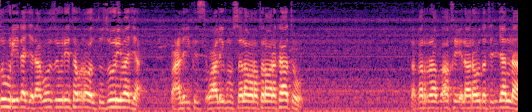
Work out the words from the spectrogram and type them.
zuhriidha jedha aboo zuhrii ta'uun ooltu zuhrii maja وعليكم السلام ورحمة الله وبركاته تقرب أخي إلى روضة الجنة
